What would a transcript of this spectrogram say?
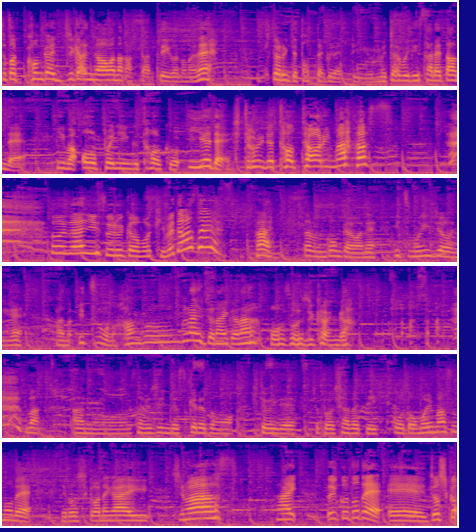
ちょっと今回時間が合わなかったっていうことでね、1人で撮ってくれっていう無茶ぶりされたんで、今オープニングトークを家で1人で撮っております。もう何するかも決めてませんはい、多分今回はね、いつも以上にね、あの、いつもの半分ぐらいじゃないかな、放送時間が。まあのー寂しいんですけれども一人でちょっと喋っていこうと思いますのでよろしくお願いしますはい。ということで、えー女子校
